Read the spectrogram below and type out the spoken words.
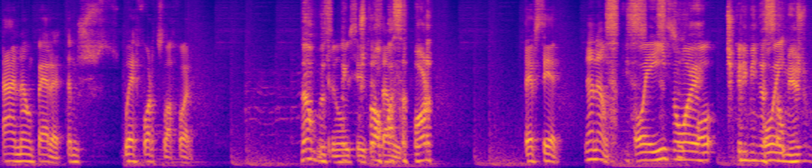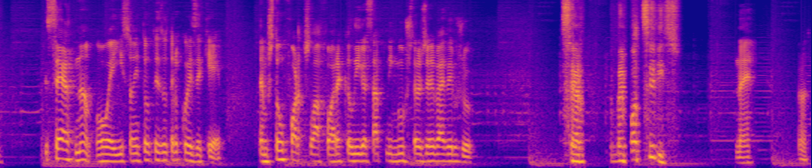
ah, não, pera, estamos bem fortes lá fora. Não, mas tem que mostrar o passaporte. Deve ser. Não, não. Isso, ou é isso, isso não é ou, discriminação ou é, mesmo. Certo, não. Ou é isso, ou então tens outra coisa que é estamos tão fortes lá fora que a Liga sabe que nenhum estrangeiro vai ver o jogo. Certo, também pode ser isso. Não é? Pronto.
